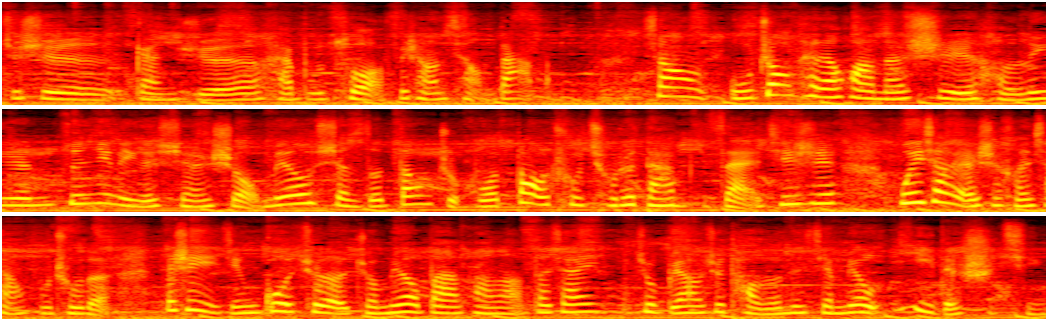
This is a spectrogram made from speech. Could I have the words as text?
就是感觉还不错，非常强大的。像无状态的话呢，是很令人尊敬的一个选手，没有选择当主播，到处求着打比赛。其实微笑也是很想付出的，但是已经过去了，就没有办法了。大家就不要去讨论那些没有意义的事情。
